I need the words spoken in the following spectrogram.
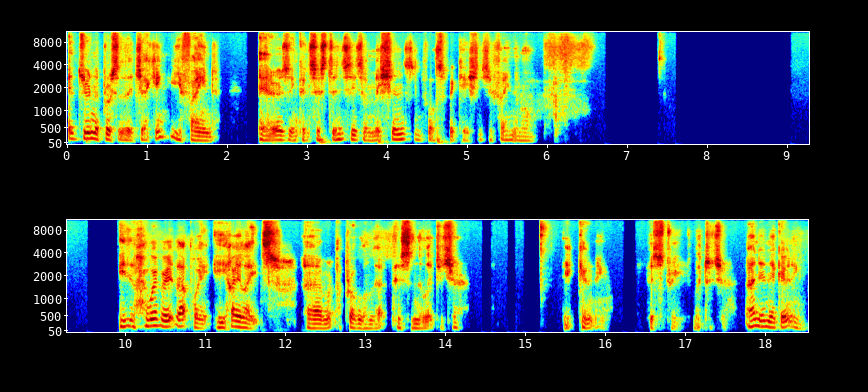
during the process of the checking, you find errors, inconsistencies, omissions, and falsifications. You find them all. He, however, at that point, he highlights um, a problem that is in the literature, the accounting history literature, and in accounting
